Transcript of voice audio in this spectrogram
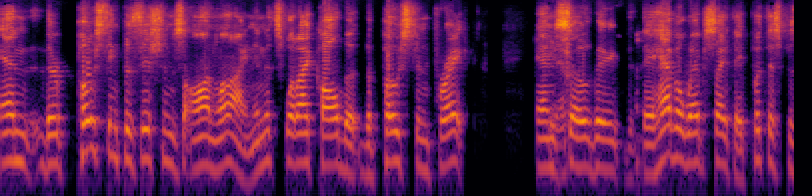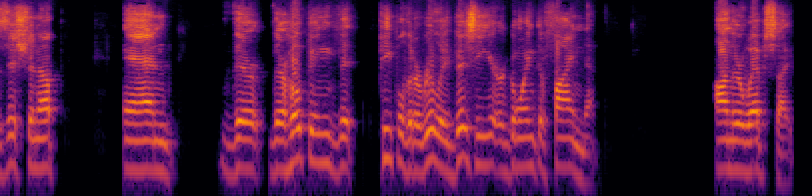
and they're posting positions online, and it's what I call the the post and pray. And yeah. so they they have a website, they put this position up, and they're they're hoping that people that are really busy are going to find them on their website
